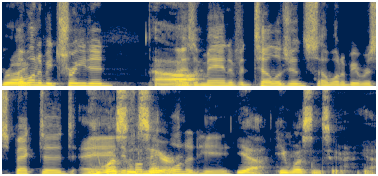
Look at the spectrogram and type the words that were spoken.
Right. I want to be treated Ah. as a man of intelligence. I want to be respected. And he was if I'm sincere. not wanted here, Yeah, he was sincere. Yeah.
